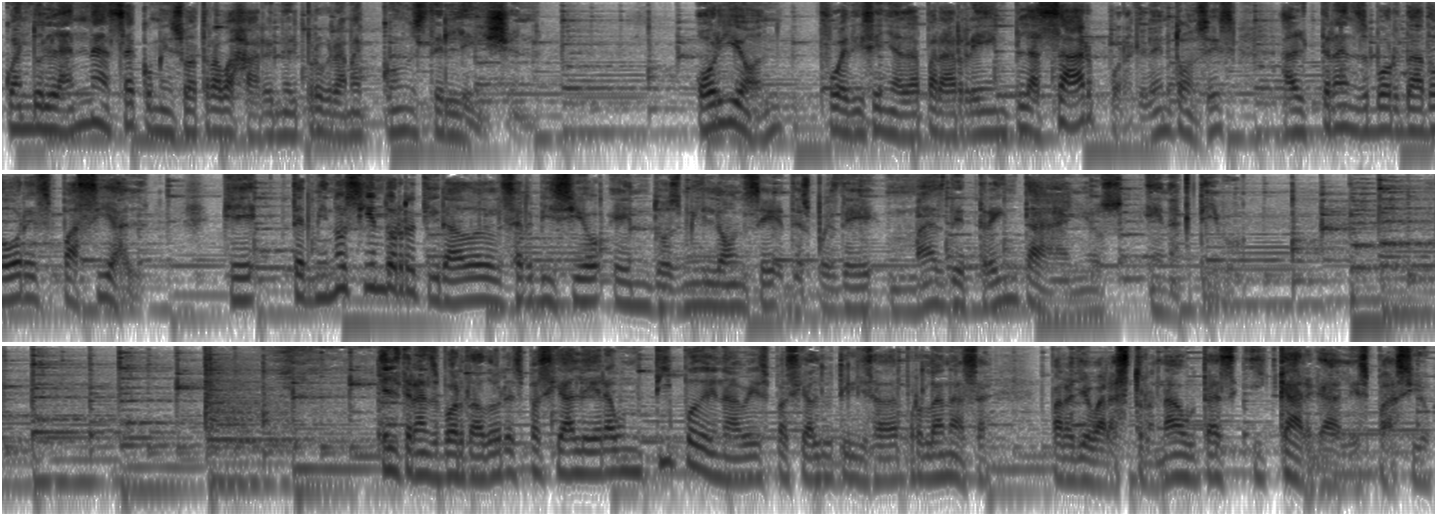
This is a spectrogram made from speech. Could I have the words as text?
cuando la NASA comenzó a trabajar en el programa Constellation. Orion fue diseñada para reemplazar, por aquel entonces, al transbordador espacial, que terminó siendo retirado del servicio en 2011 después de más de 30 años en activo. El transbordador espacial era un tipo de nave espacial utilizada por la NASA para llevar astronautas y carga al espacio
